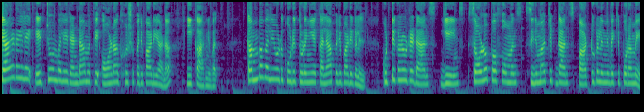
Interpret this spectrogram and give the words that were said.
കാനഡയിലെ ഏറ്റവും വലിയ രണ്ടാമത്തെ ഓണാഘോഷ പരിപാടിയാണ് ഈ കാർണിവൽ. കമ്പവലിയോട് കൂടി തുടങ്ങിയ കലാപരിപാടികളിൽ കുട്ടികളുടെ dance games solo performance cinematic dance പാട്ടുകൾ എന്നിവയ്ക്ക് പുറമെ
